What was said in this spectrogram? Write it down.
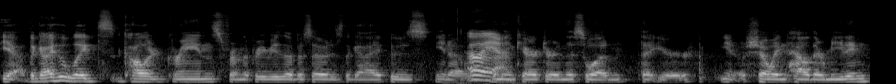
yeah, the guy who liked collard greens from the previous episode is the guy who's, you know, Oh, yeah. the main character in this one that you're, you know, showing how they're meeting.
